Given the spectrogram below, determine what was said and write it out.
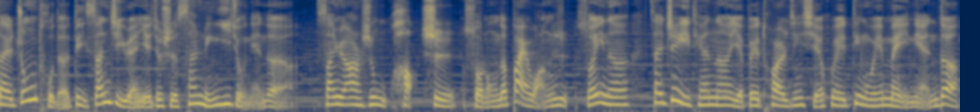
在中土的第三纪元，也就是三零一九年的三月二十五号是索隆的败亡日，所以呢，在这一天呢，也被托尔金协会定为每年的。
